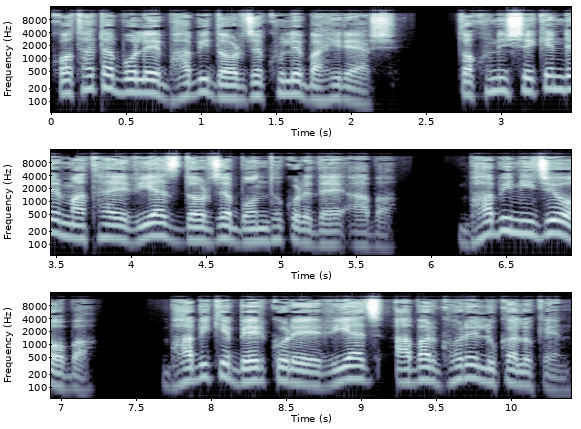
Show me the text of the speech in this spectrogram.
কথাটা বলে ভাবি দরজা খুলে বাহিরে আসে। তখনই সেকেন্ডের মাথায় রিয়াজ দরজা বন্ধ করে দেয় আবা। ভাবি নিজেও অবা। ভাবিকে বের করে রিয়াজ আবার ঘরে লুকালো কেন?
